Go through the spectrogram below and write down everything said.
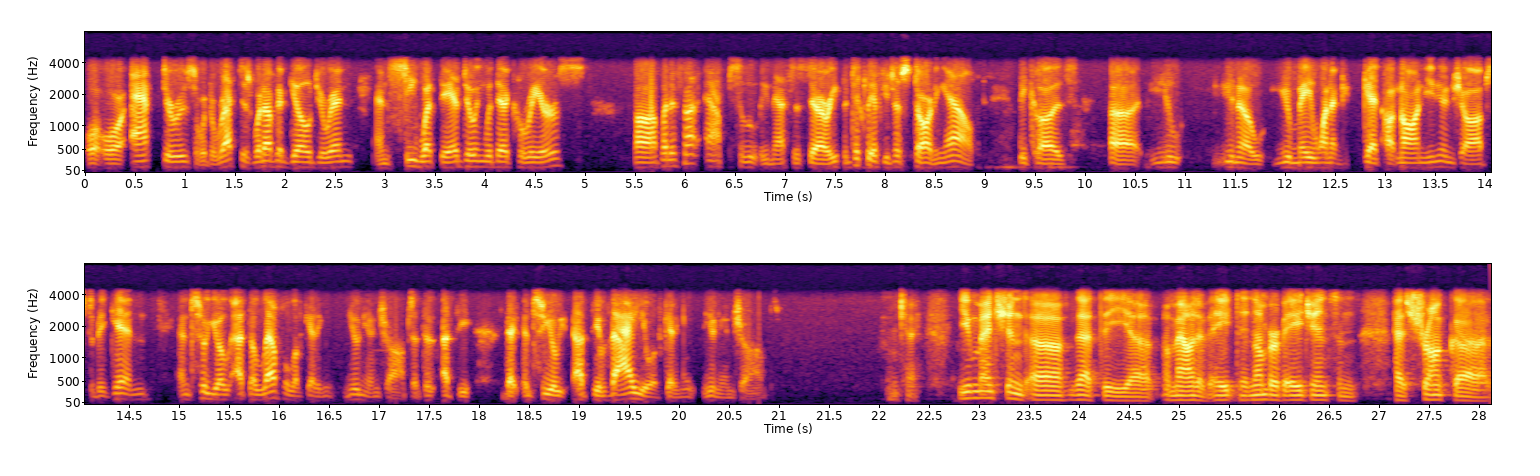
or, or actors or directors, whatever guild you're in, and see what they're doing with their careers. Uh, but it's not absolutely necessary, particularly if you're just starting out, because uh, you you know you may want to get non-union jobs to begin until you're at the level of getting union jobs at the at the that, until you at the value of getting union jobs. Okay. You mentioned uh, that the uh, amount of a- the number of agents and has shrunk uh,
